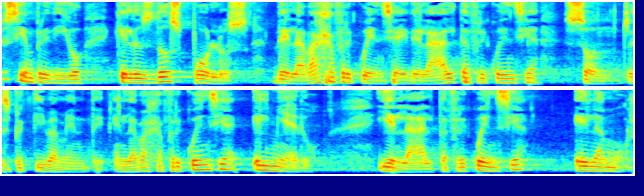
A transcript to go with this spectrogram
Yo siempre digo que los dos polos de la baja frecuencia y de la alta frecuencia son, respectivamente, en la baja frecuencia el miedo y en la alta frecuencia el amor.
